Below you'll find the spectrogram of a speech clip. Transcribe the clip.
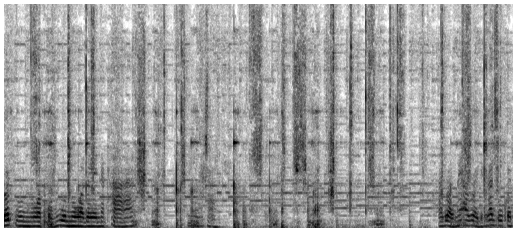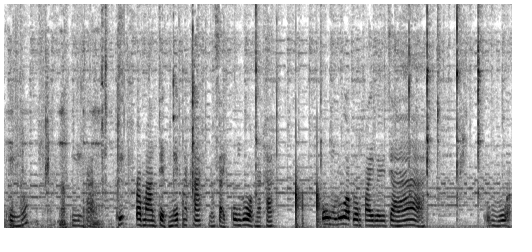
รสมูนัวผงมูนัวเลยนะคะนี่ค่ะอร่อยไม่อร่อยเดี๋ยวเราดูกันเองเนาะนี่ค่ะพริกประมาณเจ็ดเม็ดนะคะเราใส่กุ้งลวกนะคะ กุ้งลวกลงไปเลยจ้า กุ้งลวก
